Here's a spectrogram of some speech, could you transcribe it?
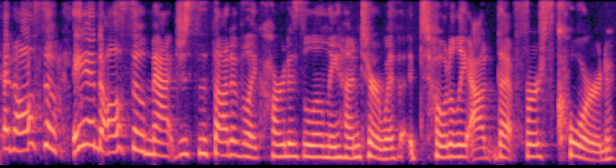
And also, and also, Matt, just the thought of like "Heart Is a Lonely Hunter" with totally out that first chord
